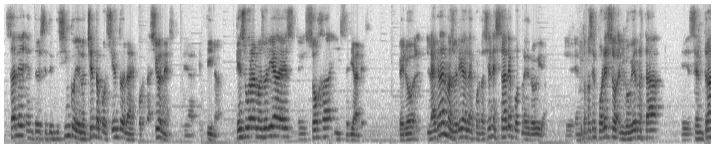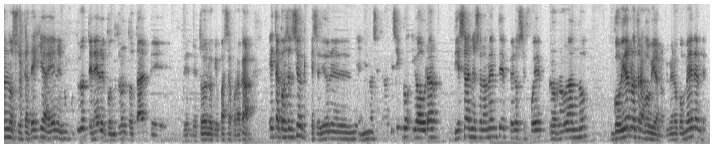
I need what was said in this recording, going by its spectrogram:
sale entre el 75 y el 80% de las exportaciones de Argentina, que en su gran mayoría es eh, soja y cereales. Pero la gran mayoría de las exportaciones sale por la hidrovía. Eh, entonces, por eso el gobierno está centrando su estrategia en, en un futuro, tener el control total de, de todo lo que pasa por acá. Esta concesión que se dio en, el, 1995 iba a durar 10 años solamente, pero se fue prorrogando gobierno tras gobierno. Primero con Menem, después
